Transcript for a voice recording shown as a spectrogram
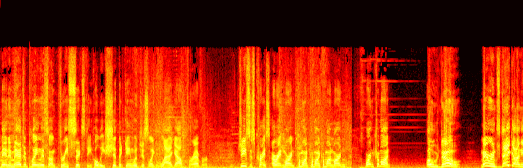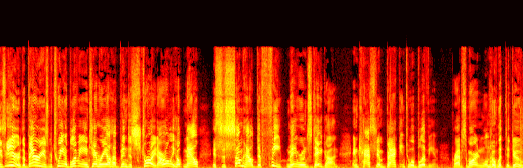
Man, imagine playing this on 360. Holy shit, the game would just like lag out forever. Jesus Christ. Alright, Martin, come on, come on, come on, Martin. Martin, come on. Oh no! Mehrunes Dagon is here! The barriers between Oblivion and Tamriel have been destroyed. Our only hope now is to somehow defeat Mehrunes Dagon and cast him back into Oblivion. Perhaps Martin will know what to do.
